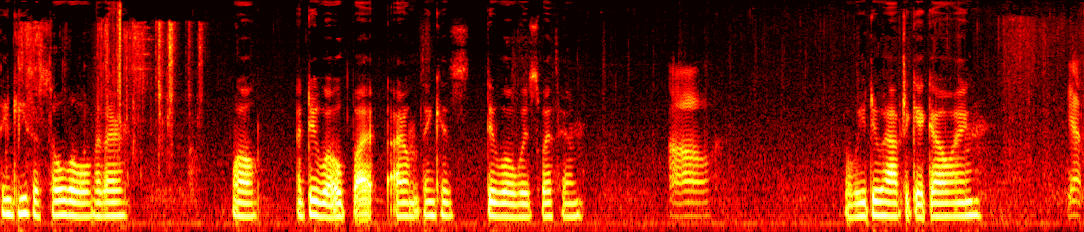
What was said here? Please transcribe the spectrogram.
think he's a solo over there. Well, a duo, but I don't think his duo is with him. Oh, But we do have to get going. yep.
